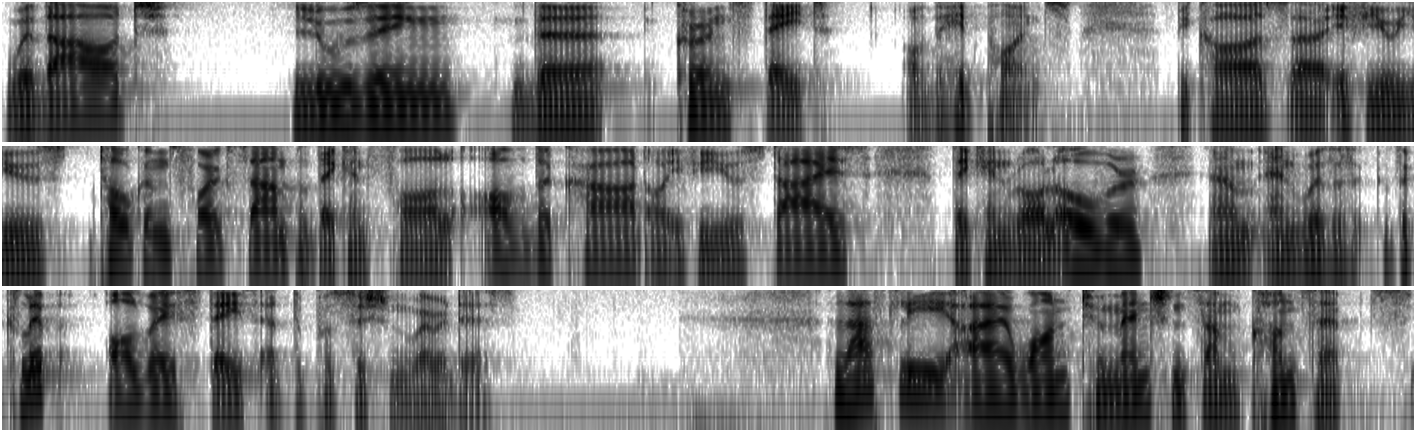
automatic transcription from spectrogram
without losing the current state of the hit points. Because uh, if you use tokens, for example, they can fall off the card, or if you use dice, they can roll over. Um, and with the clip, always stays at the position where it is. Lastly, I want to mention some concepts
